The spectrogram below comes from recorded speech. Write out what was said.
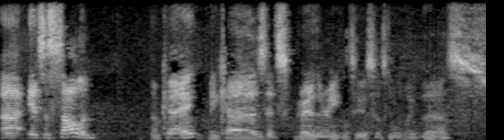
uh, it's a solid, okay, because it's greater than or equal to, so it's going to look like this.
